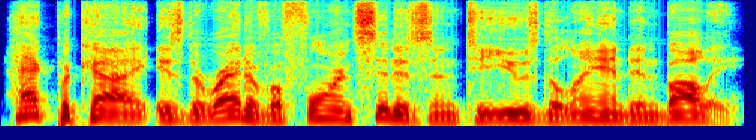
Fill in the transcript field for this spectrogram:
Hak pakai is the right of a foreign citizen to use the land in Bali.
